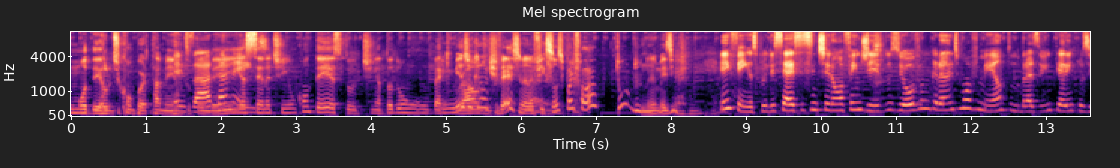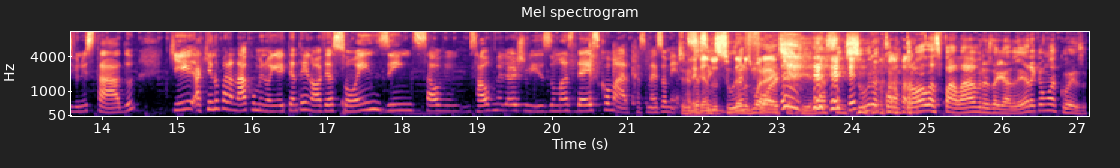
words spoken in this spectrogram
modelo de comportamento também. E a Exatamente. cena tinha um contexto, tinha todo um background. Mesmo que não tivesse, né? Na ficção você pode falar tudo, né? Mas enfim. Enfim, os policiais se sentiram ofendidos e houve um grande movimento no Brasil inteiro, inclusive no estado, que aqui no Paraná culminou em 89 ações em, salvo, salvo melhor juízo, umas 10 comarcas, mais ou menos. Alegando a censura danos é morais. forte aqui, né? A censura controla as palavras da galera, que é uma coisa.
